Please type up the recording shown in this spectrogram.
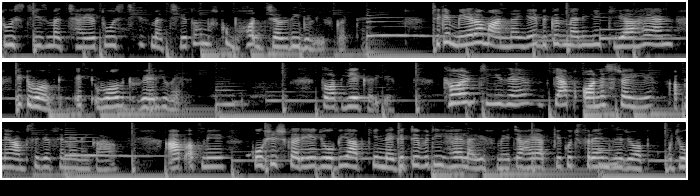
तू इस चीज़ में अच्छा है तू इस चीज़ में अच्छी है तो हम उसको बहुत जल्दी बिलीव करते हैं। ठीक है, मेरा मानना ये बिकॉज़ मैंने ये किया है and it worked it worked very well तो आप ये करिए। थर्ड चीज़ है कि आप ऑनेस्ट रहिए अपने आप से, जैसे मैंने कहा। आप अपने कोशिश करिए जो भी आपकी नेगेटिविटी है लाइफ में, चाहे आपके कुछ फ्रेंड्स हैं जो आप, जो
